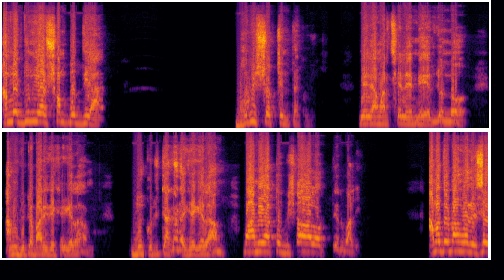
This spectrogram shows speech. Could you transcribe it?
আমরা দুনিয়ার সম্পদ দিয়া ভবিষ্যৎ চিন্তা করি। যে আমার ছেলে মেয়ের জন্য আমি দুটা বাড়ি রেখে গেলাম, দুই কোটি টাকা রেখে গেলাম, বা আমি এত বিশাল অর্থের মালিক। আমাদের বাংলাদেশে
